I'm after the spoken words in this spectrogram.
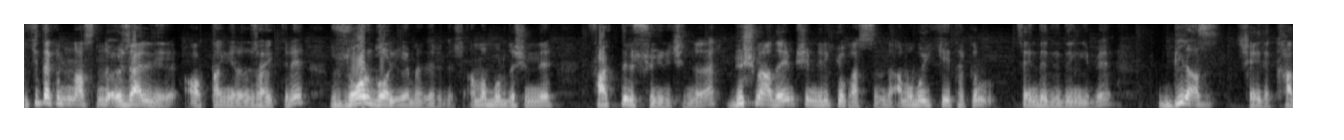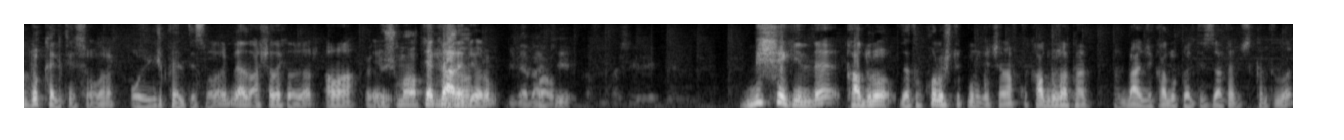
iki takımın aslında özelliği, alttan gelen özellikleri zor gol yemeleridir. Ama burada şimdi farklı bir suyun içindeler. Düşme adayım şimdilik yok aslında. Ama bu iki takım senin de dediğin gibi biraz şeyde kadro kalitesi olarak, oyuncu kalitesi olarak biraz aşağıda kalıyorlar. Ama e, düşme hattında tekrar ediyorum Bir de belki bir şekilde kadro zaten konuştuk bunu geçen hafta. Kadro zaten yani bence kadro kalitesi zaten sıkıntılı.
